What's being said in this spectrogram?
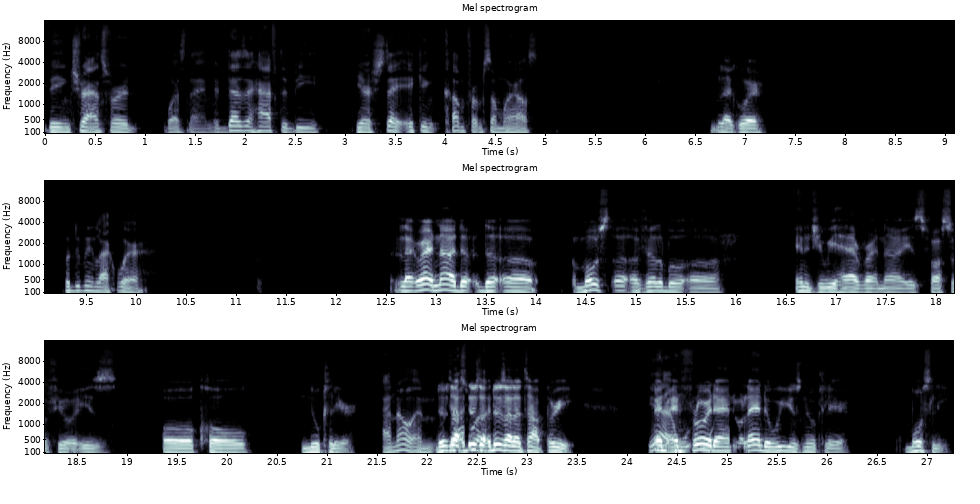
being transferred. What's name? It doesn't have to be your state. It can come from somewhere else. Like where? What do you mean, like where? Like right now, the the uh most uh, available uh energy we have right now is fossil fuel, is oil, coal, nuclear. I know, and Those are those what? are, those are the top three. yeah, and, and w- Florida and Orlando, we use nuclear mostly.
